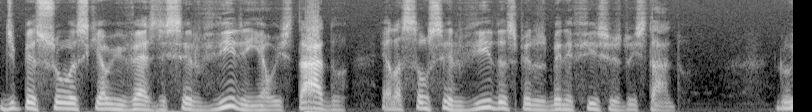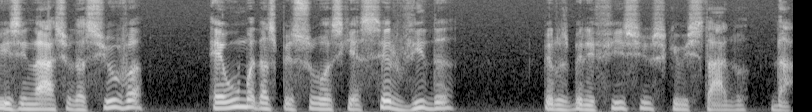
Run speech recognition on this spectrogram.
de pessoas que, ao invés de servirem ao Estado, elas são servidas pelos benefícios do Estado. Luiz Inácio da Silva é uma das pessoas que é servida pelos benefícios que o Estado dá.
